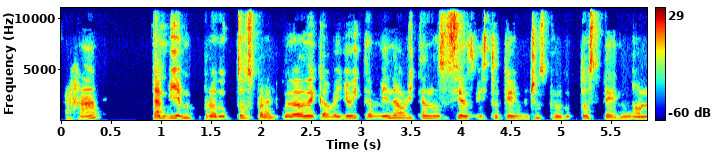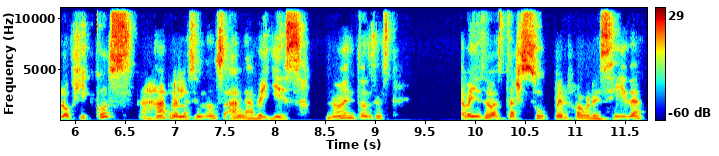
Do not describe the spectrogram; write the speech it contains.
Ajá. También productos para el cuidado de cabello y también ahorita no sé si has visto que hay muchos productos tecnológicos, relacionados a la belleza, ¿no? Entonces, la belleza va a estar súper favorecida.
